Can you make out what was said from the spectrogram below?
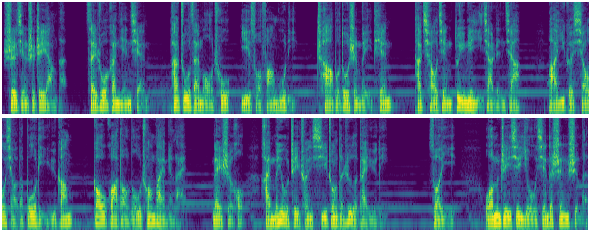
事情是这样的：在若干年前，他住在某处一所房屋里，差不多是每天，他瞧见对面一家人家把一个小小的玻璃鱼缸高挂到楼窗外面来。那时候还没有这穿西装的热带鱼里。所以，我们这些有闲的绅士们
